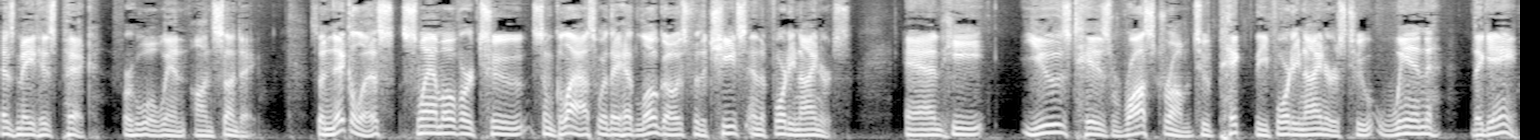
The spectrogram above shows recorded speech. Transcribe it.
has made his pick for who will win on Sunday. So, Nicholas swam over to some glass where they had logos for the Chiefs and the 49ers. And he used his rostrum to pick the 49ers to win the game.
